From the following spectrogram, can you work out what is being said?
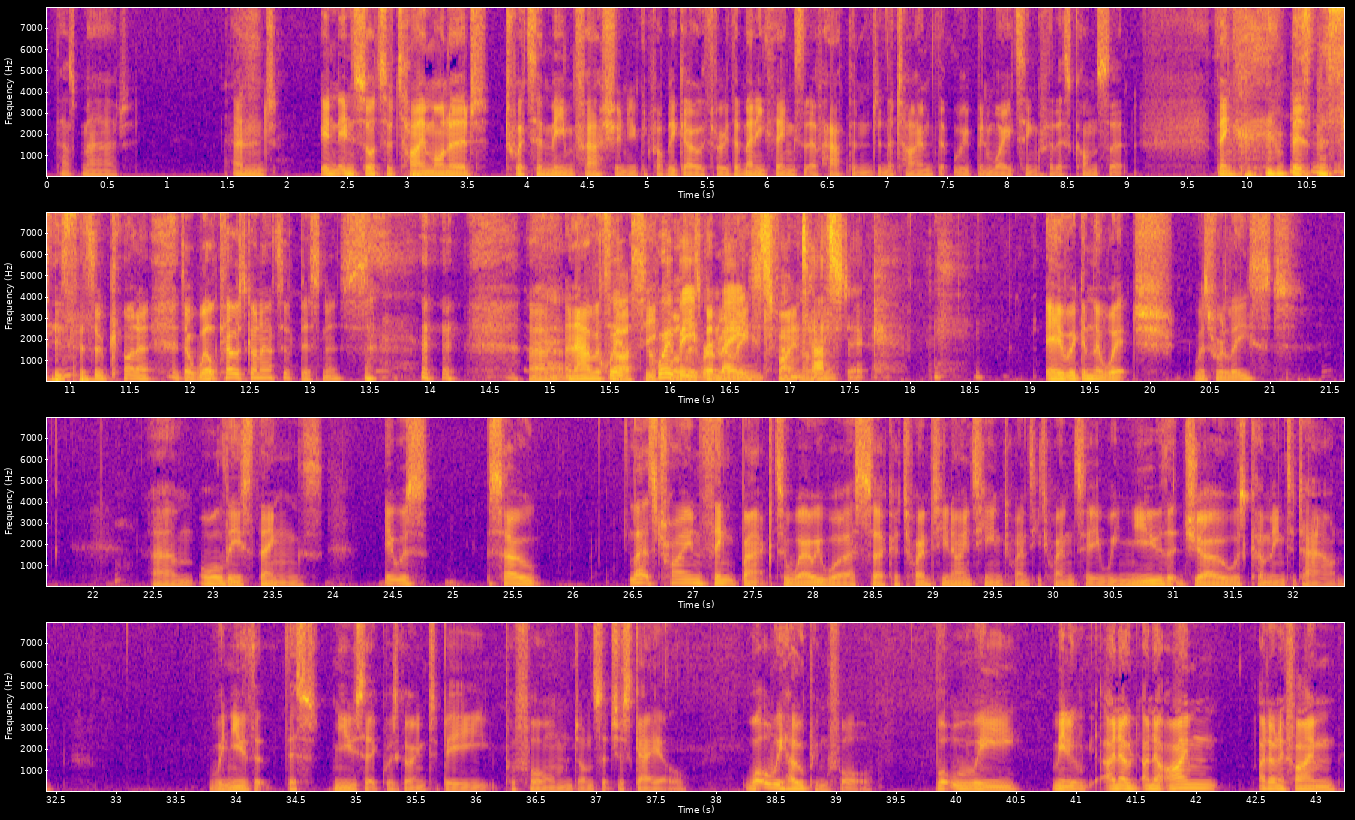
That's mad. And in, in sort of time honoured Twitter meme fashion, you could probably go through the many things that have happened in the time that we've been waiting for this concert. Thing businesses that have gone out. So Wilko's gone out of business. um, an Avatar Quib- sequel Quibi has been remains released finally. fantastic. Earwig and the Witch was released. Um, all these things. It was so. Let's try and think back to where we were circa 2019, 2020. We knew that Joe was coming to town. We knew that this music was going to be performed on such a scale. What were we hoping for? What were we? I mean, I know, I know, I'm. I don't know if I'm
